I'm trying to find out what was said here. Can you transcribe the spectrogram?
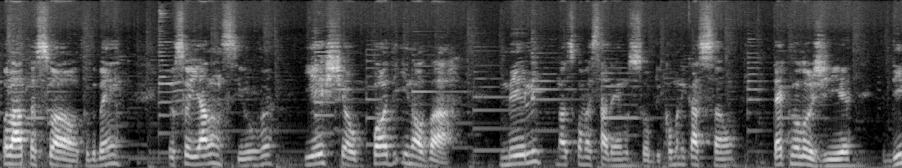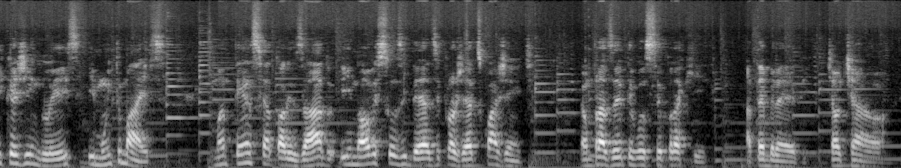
Olá pessoal, tudo bem? Eu sou Yalan Silva e este é o Pode Inovar. Nele nós conversaremos sobre comunicação, tecnologia, dicas de inglês e muito mais. Mantenha-se atualizado e inove suas ideias e projetos com a gente. É um prazer ter você por aqui. Até breve. Tchau, tchau.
